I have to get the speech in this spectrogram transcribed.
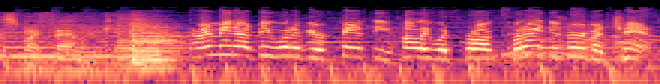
That's my family. I may not be one of your fancy Hollywood frogs, but I deserve a chance.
